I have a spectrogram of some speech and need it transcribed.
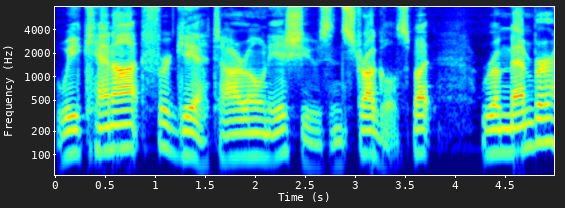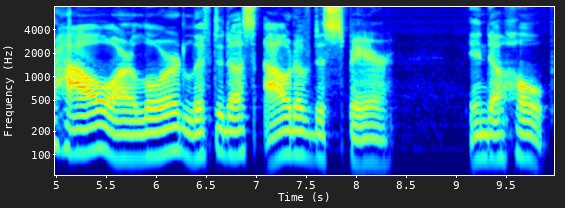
We cannot forget our own issues and struggles, but remember how our Lord lifted us out of despair into hope,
